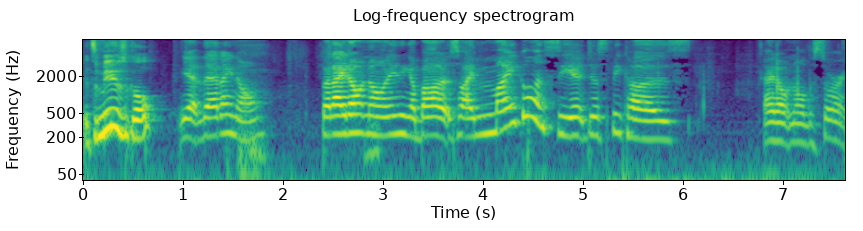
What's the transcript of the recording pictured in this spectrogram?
It's a musical. Yeah, that I know, but I don't know anything about it. So I might go and see it just because I don't know the story.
